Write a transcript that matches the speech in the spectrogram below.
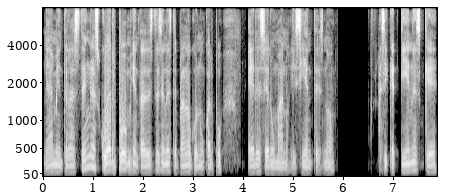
Mientras tengas cuerpo, mientras estés en este plano con un cuerpo, eres ser humano y sientes, ¿no? Así que tienes que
